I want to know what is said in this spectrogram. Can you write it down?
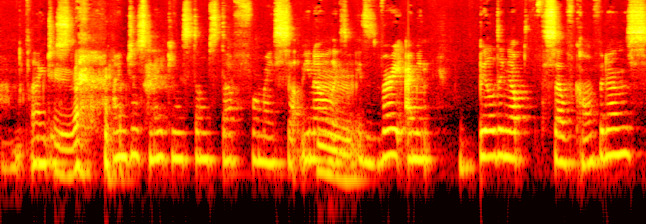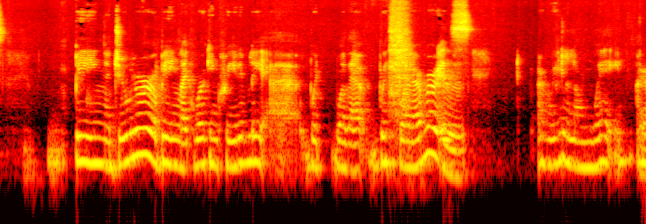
Um, I I'm do. just, I'm just making some stuff for myself. You know, like, Mm. it's very. I mean, building up self confidence, being a jeweler or being like working creatively uh, with whether with whatever is a really long way. I. Yeah.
